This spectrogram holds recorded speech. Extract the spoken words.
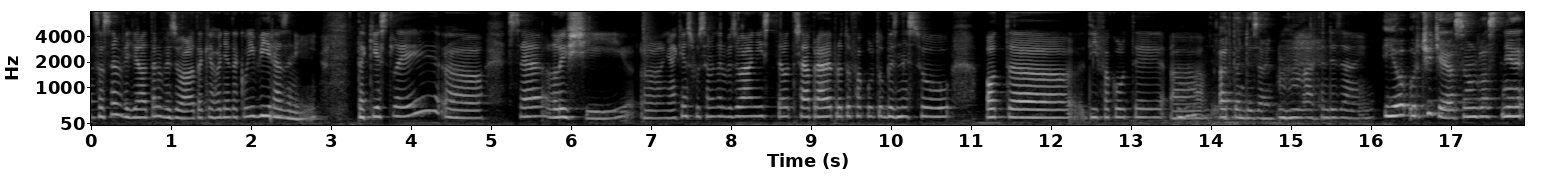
co jsem viděla, ten vizuál, tak je hodně takový výrazný. Tak jestli uh, se liší uh, nějakým způsobem ten vizuální styl třeba právě pro tu fakultu biznesu od uh, té fakulty uh, mm-hmm. Art and Design. Mm-hmm, art and Design. Jo, určitě. Já jsem vlastně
